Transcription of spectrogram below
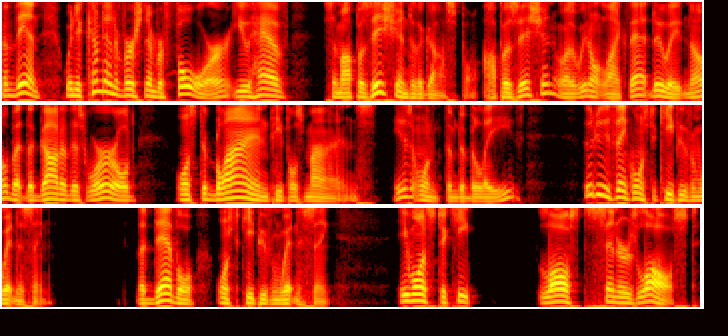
And then, when you come down to verse number four, you have some opposition to the gospel. Opposition? Well, we don't like that, do we? No, but the God of this world wants to blind people's minds. He doesn't want them to believe. Who do you think wants to keep you from witnessing? The devil wants to keep you from witnessing. He wants to keep lost sinners lost,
